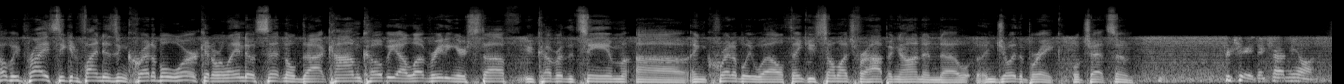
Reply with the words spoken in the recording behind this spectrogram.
Khobi Price, you can find his incredible work at OrlandoSentinel.com. Khobi, I love reading your stuff. You cover the team uh, incredibly well. Thank you so much for hopping on and uh, enjoy the break. We'll chat soon. Appreciate it. Thanks for having me on.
